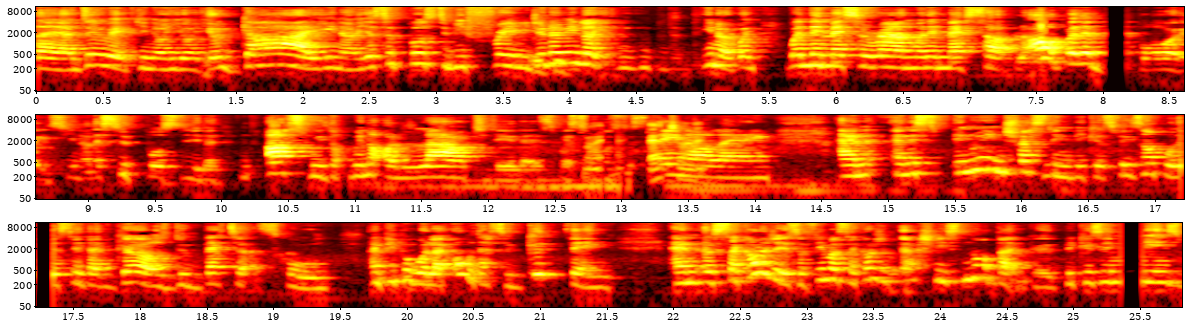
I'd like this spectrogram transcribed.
there, do it. You know, you're you're a guy. You know, you're supposed to be free. Do you know what I mean? Like, you know, when when they mess around, when they mess up, like, oh, but they're boys, you know, they're supposed to do that. Us, we don't, we're not allowed to do this. We're supposed right. to stay That's in right. our lane. And, and it's been really interesting because, for example, they say that girls do better at school. And people were like, oh, that's a good thing. And a psychologist, a female psychologist, actually it's not that good because it means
